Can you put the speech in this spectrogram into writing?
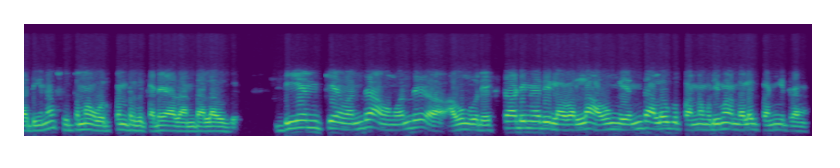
பாத்தீங்கன்னா சுத்தமா ஒர்க் பண்றது கிடையாது அந்த அளவுக்கு. டிஎம்கே வந்து அவங்க வந்து அவங்க ஒரு எக்ஸ்ட்ராடினரி லெவல்ல அவங்க எந்த அளவுக்கு பண்ண முடியுமோ அந்த அளவுக்கு பண்ணிக்கிட்டாங்க.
